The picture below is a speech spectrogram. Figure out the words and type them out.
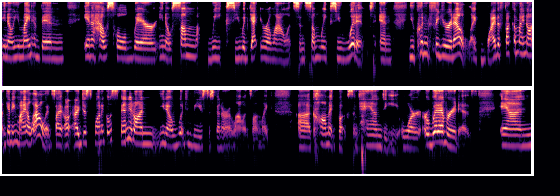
You know you might have been in a household where you know some weeks you would get your allowance and some weeks you wouldn't and you couldn't figure it out like why the fuck am i not getting my allowance? I i just want to go spend it on you know what did we used to spend our allowance on? Like uh, comic books and candy or or whatever it is. And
